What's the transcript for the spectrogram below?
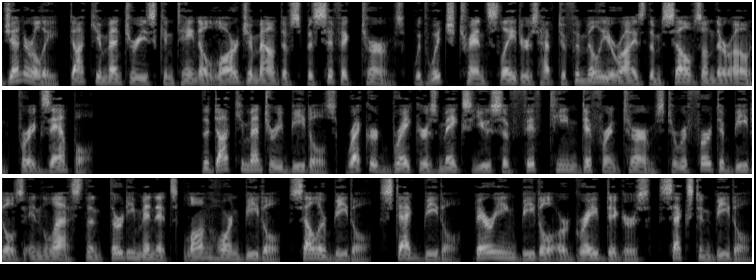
Generally, documentaries contain a large amount of specific terms, with which translators have to familiarize themselves on their own, for example, the documentary Beetles, Record Breakers makes use of 15 different terms to refer to beetles in less than 30 minutes longhorn beetle, cellar beetle, stag beetle, burying beetle or gravediggers, sexton beetle,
